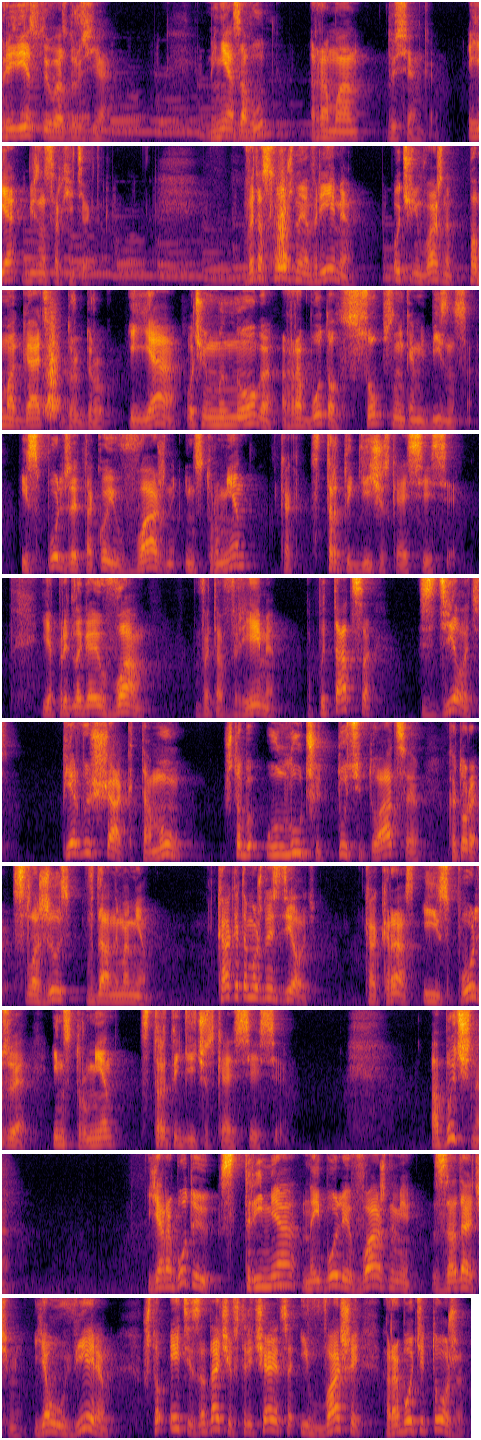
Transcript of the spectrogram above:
Приветствую вас, друзья! Меня зовут Роман Дусенко. И я бизнес-архитектор. В это сложное время очень важно помогать друг другу. И я очень много работал с собственниками бизнеса, используя такой важный инструмент, как стратегическая сессия. Я предлагаю вам в это время попытаться сделать первый шаг к тому, чтобы улучшить ту ситуацию, которая сложилась в данный момент. Как это можно сделать? Как раз и используя инструмент стратегическая сессия. Обычно я работаю с тремя наиболее важными задачами. Я уверен, что эти задачи встречаются и в вашей работе тоже.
